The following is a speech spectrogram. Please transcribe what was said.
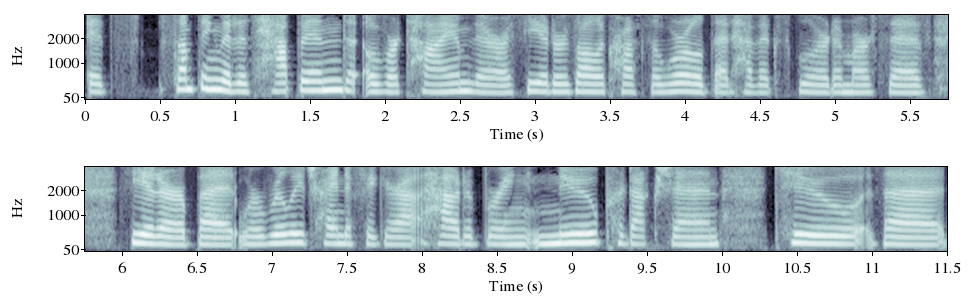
it's something that has happened over time. There are theaters all across the world that have explored immersive theater, but we're really trying to figure out how to bring new production to the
